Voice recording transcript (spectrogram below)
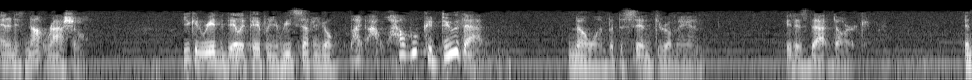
and it is not rational. You can read the daily paper and you read stuff and you go, how, who could do that? No one but the sin through a man. It is that dark. And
